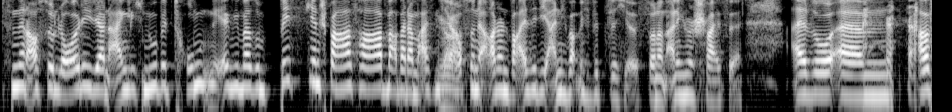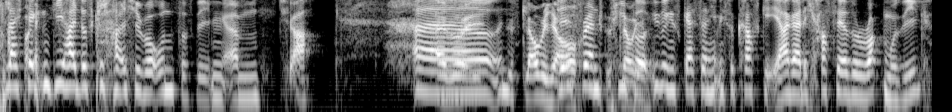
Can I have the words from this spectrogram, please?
Das sind dann auch so Leute, die dann eigentlich nur betrunken irgendwie mal so ein bisschen Spaß haben, aber dann meistens Ja. auch auf so eine Art und Weise, die eigentlich überhaupt nicht witzig ist, sondern eigentlich nur scheiße. Also, ähm, aber vielleicht denken die halt das Gleiche über uns, deswegen, ähm, tja. Also, das glaube ich auch. Different Das People. ich. Übrigens, gestern, ich habe mich so krass geärgert. Ich hasse ja so Rockmusik.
